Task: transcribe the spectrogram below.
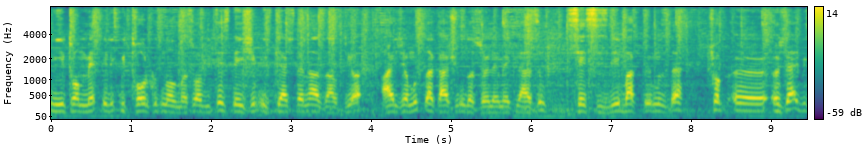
Nm'lik bir torkun olması o vites değişim ihtiyaçlarını azaltıyor. Ayrıca mutlaka şunu da söylemek lazım. Sessizliği baktığımızda çok e, özel bir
